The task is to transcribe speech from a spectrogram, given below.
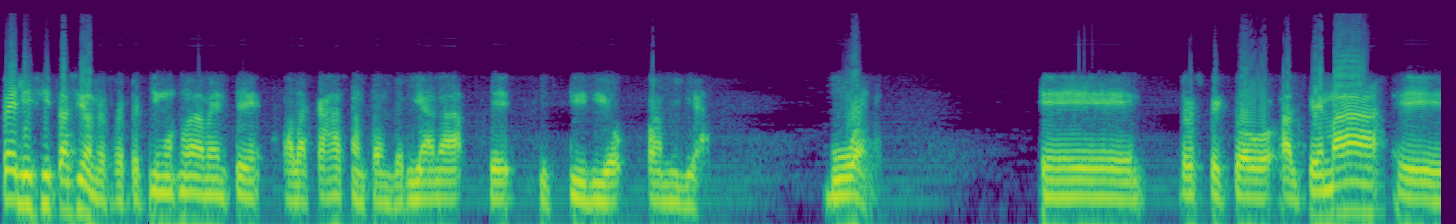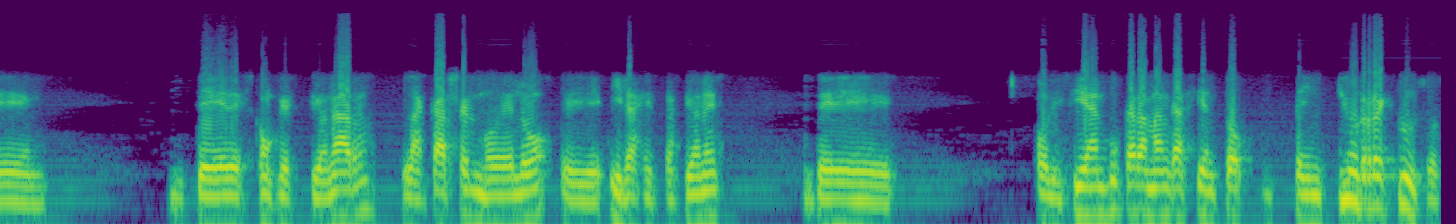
Felicitaciones, repetimos nuevamente, a la Caja Santanderiana de Subsidio Familiar. Bueno, eh, respecto al tema eh, de descongestionar la cárcel modelo eh, y las estaciones de policía en Bucaramanga, 121 reclusos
